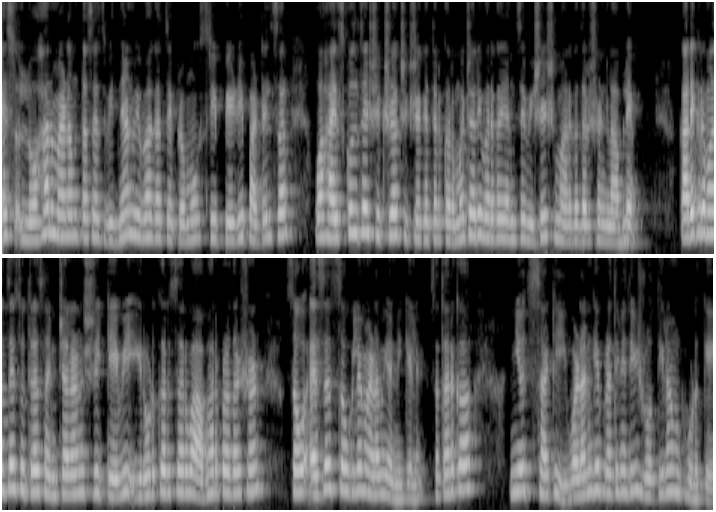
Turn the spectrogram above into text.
एस लोहार मॅडम तसेच विज्ञान विभागाचे प्रमुख Shri P D Patil sir व हायस्कूलचे शिक्षक शिक्षकेतर कर्मचारी वर्ग यांचे विशेष मार्गदर्शन लाभले. कार्यक्रमाचे सूत्रसंचालन Shri K V Irudkar sir व आभार प्रदर्शन सौ एस एस चौगले मॅडम यांनी केले. सतर्क न्यूजसाठी वडांगे प्रतिनिधी ज्योतिराम घोडके.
